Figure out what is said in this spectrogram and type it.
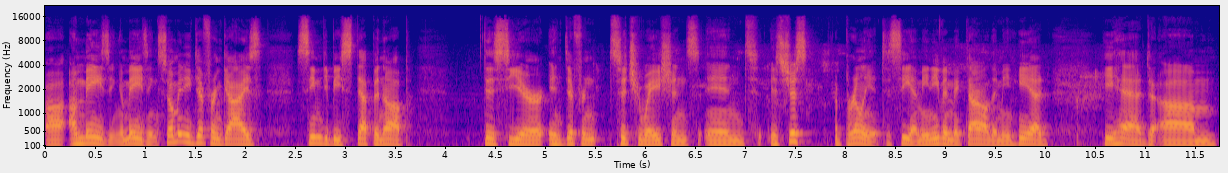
uh, amazing, amazing. So many different guys seem to be stepping up this year in different situations, and it's just brilliant to see. I mean, even McDonald. I mean, he had he had um,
